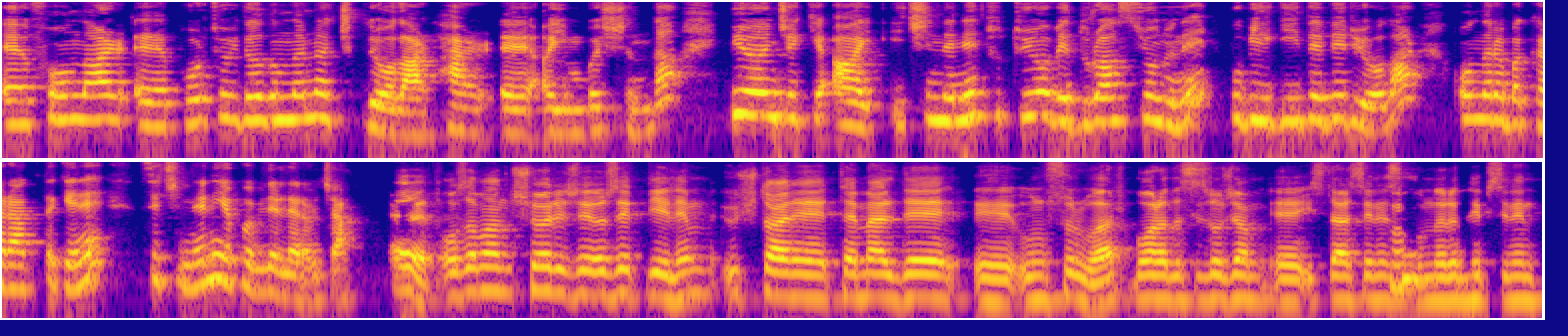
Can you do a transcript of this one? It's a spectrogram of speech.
e, fonlar e, portföy dağılımlarını açıklıyorlar her e, ayın başında. Bir önceki ay içinde ne tutuyor ve durasyonu ne bu bilgiyi de veriyorlar. Onlara bakarak da gene seçimlerini yapabilirler hocam. Evet, o zaman şöylece özetleyelim. Üç tane temelde e, unsur var. Bu arada siz hocam e, isterseniz Hı. bunların hepsinin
